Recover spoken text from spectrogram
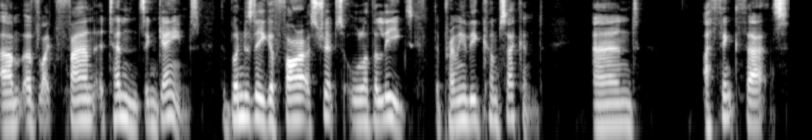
um, of like fan attendance in games. The Bundesliga far outstrips all other leagues. The Premier League comes second, and I think that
